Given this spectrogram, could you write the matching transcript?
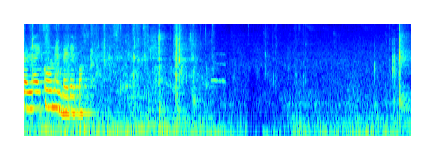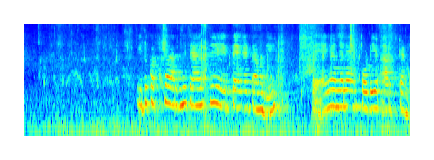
വെള്ളമായിക്കോണ്ടുണ്ട് ഇതിപ്പോൾ ഇത് കുറച്ച് അരിഞ്ഞിട്ടായിട്ട് തേങ്ങ ഇട്ടാൽ മതി. തേങ്ങ അങ്ങനെ പൊടി അരക്കണ്ട.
